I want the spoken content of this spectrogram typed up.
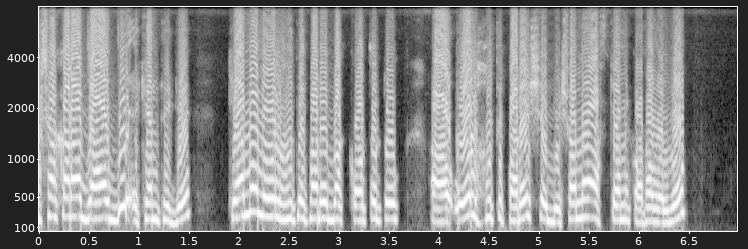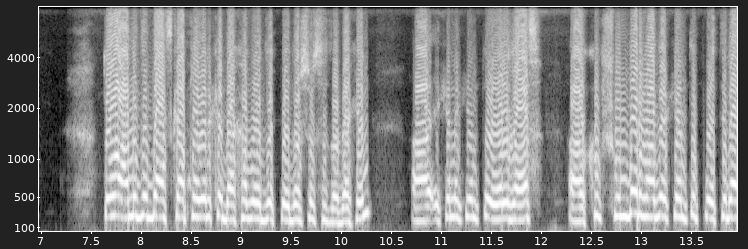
আশা করা যায় যে এখান থেকে কেমন ওল হতে পারে বা কতটুক ওল হতে পারে সেই বিষয় নিয়ে আজকে আমি কথা বলব। তো আমি যদি আজকে আপনাদেরকে দেখাবো যে প্রদর্শন দেখেন এখানে কিন্তু ওল গাছ খুব সুন্দরভাবে কিন্তু প্রতিটা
